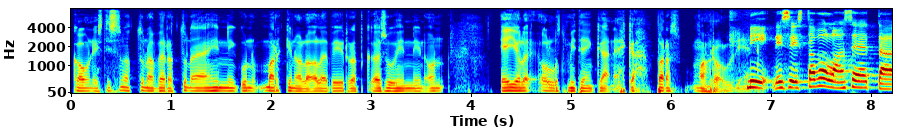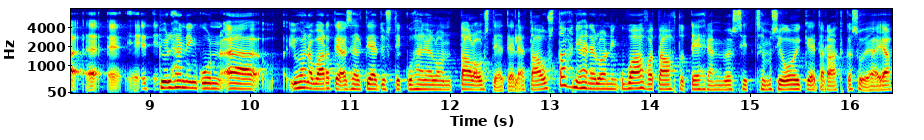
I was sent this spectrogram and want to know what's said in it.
kauniisti sanottuna verrattuna näihin niin kuin markkinoilla oleviin ratkaisuihin, niin on ei ole ollut mitenkään ehkä paras mahdollinen. Niin, niin siis tavallaan se, että et kyllähän niin kuin, äh, Juhana Vartiaisella tietysti, kun hänellä on taloustieteilijä tausta, niin hänellä on niin kuin vahva tahto tehdä myös sit semmoisia oikeita ratkaisuja. Ja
